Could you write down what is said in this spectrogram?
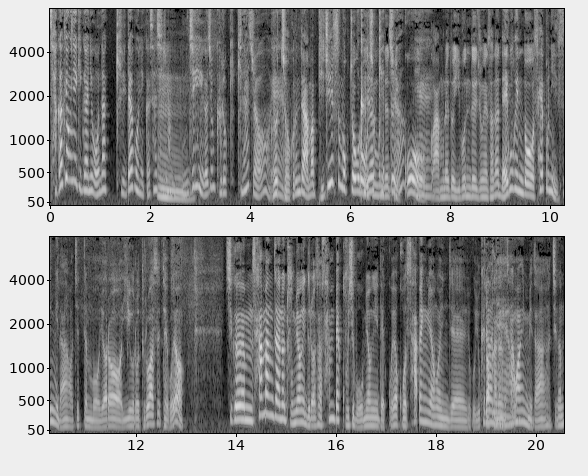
자가격리 기간이 워낙 길다 보니까 사실은 음. 움직이기가 좀 그렇긴 하죠. 예. 그렇죠. 그런데 아마 비즈니스 목적으로 오신 분들도 그렇겠죠. 있고 예. 아무래도 이분들 중에서는 내국인도 세 분이 있습니다. 어쨌든 뭐 여러 이유로 들어왔을 테고요. 지금 사망자는 두 명이 늘어서 395명이 됐고요. 곧 400명은 이제 육박하는 그러네요. 상황입니다. 지금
